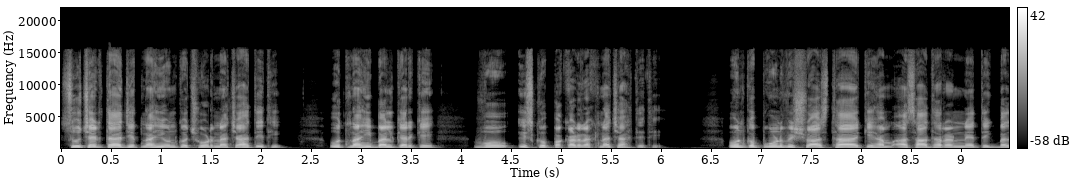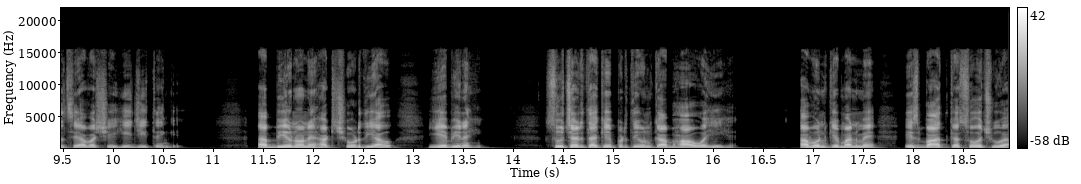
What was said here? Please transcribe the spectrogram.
सुचरिता जितना ही उनको छोड़ना चाहती थी, उतना ही बल करके वो इसको पकड़ रखना चाहते थे। उनको पूर्ण विश्वास था कि हम असाधारण नैतिक बल से अवश्य ही जीतेंगे। अब भी उन्होंने हट छोड़ दिया हो, ये भी नहीं। सुचरिता के प्रति उनका भाव वही है। अब उनके मन में इस बात का सोच हुआ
